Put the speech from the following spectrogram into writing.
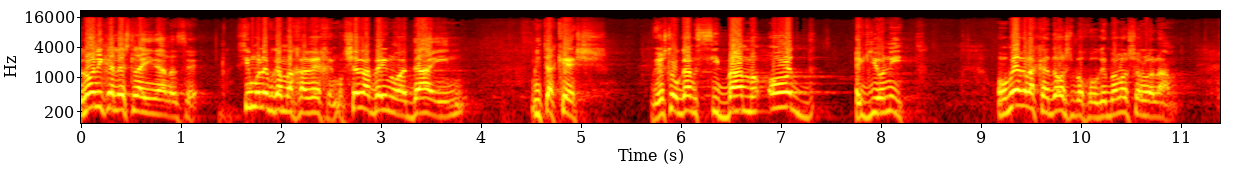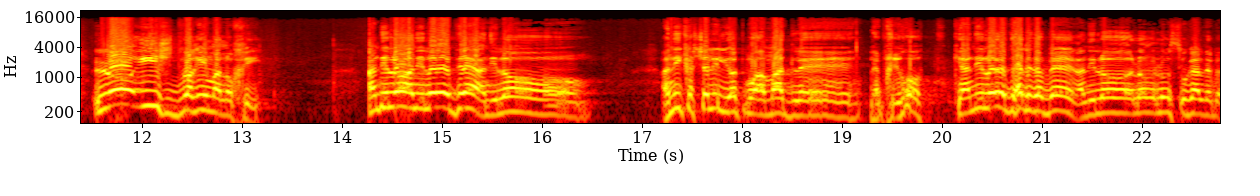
לא ניכנס לעניין הזה. שימו לב גם אחרי כן, משה רבינו עדיין מתעקש, ויש לו גם סיבה מאוד הגיונית. אומר לקדוש ברוך הוא, ריבונו של עולם, לא איש דברים אנוכי. אני לא, אני לא יודע, אני לא... אני, קשה לי להיות מועמד לבחירות, כי אני לא יודע לדבר, אני לא, לא, לא מסוגל לדבר.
